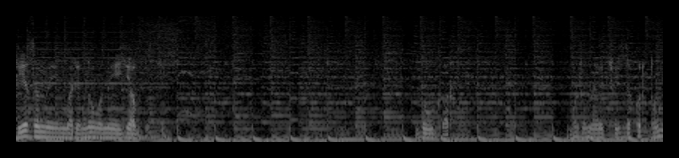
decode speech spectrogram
Резаные маринованные яблоки. Булгар. Навіть щось за кордоном.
